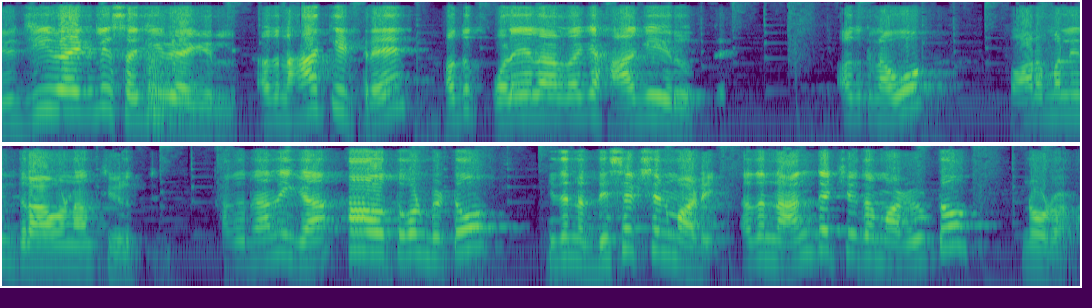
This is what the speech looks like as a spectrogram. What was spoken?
ನಿರ್ಜೀವಿ ಆಗಿರ್ಲಿ ಸಜೀವಿ ಆಗಿರ್ಲಿ ಅದನ್ನ ಹಾಕಿಟ್ರೆ ಅದು ಕೊಳೆಯಲಾರ್ದಾಗೆ ಹಾಗೆ ಇರುತ್ತೆ. ಅದಕ್ಕೆ ನಾವು ಫಾರ್ಮಲಿನ್ ದ್ರಾವಣ ಅಂತ ಹೇಳ್ತೀವಿ. ಹಾಗಾದ್ರೆ ನಾನೀಗ ನಾವು ತಗೊಂಡ್ಬಿಟ್ಟು ಇದನ್ನ ಡಿಸೆಕ್ಷನ್ ಮಾಡಿ, ಅದನ್ನ ಅಂಗಚ್ಛೇದ ಮಾಡಿಬಿಟ್ಟು ನೋಡೋಣ.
